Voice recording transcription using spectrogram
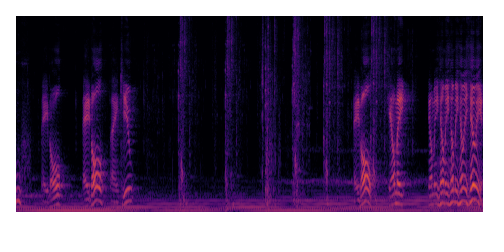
Ooh, Mabel. Mabel, thank you. Mabel, heal me. Heal me, heal me, heal me, heal me, heal me!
